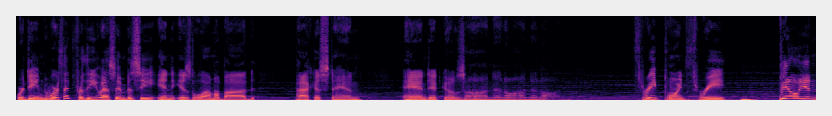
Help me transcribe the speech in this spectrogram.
were deemed worth it for the U.S. Embassy in Islamabad, Pakistan, and it goes on and on and on. $3.3 billion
